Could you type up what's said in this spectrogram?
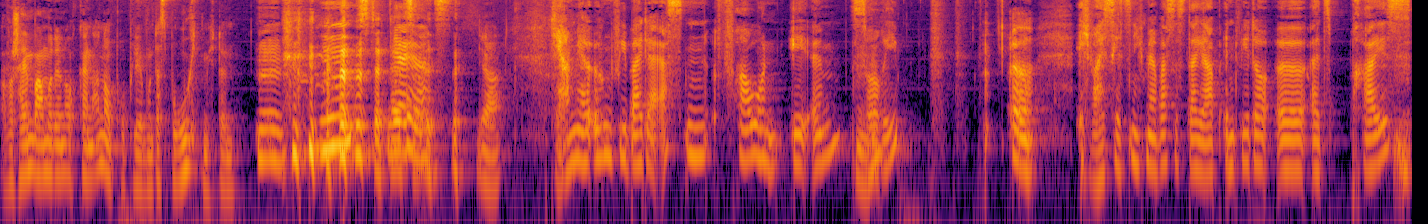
Aber scheinbar haben wir dann auch kein anderes Problem und das beruhigt mich dann. Mhm. das dann Ja, ja. ist. Ja. Die haben ja irgendwie bei der ersten Frauen-EM, Mhm. sorry, äh, ich weiß jetzt nicht mehr, was es da gab, entweder äh, als Preis,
